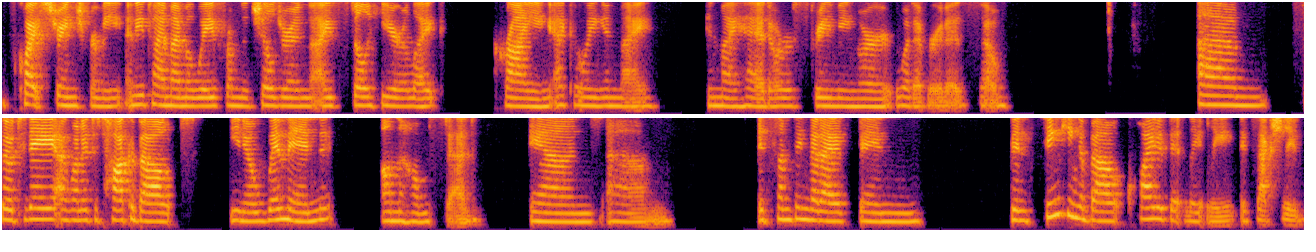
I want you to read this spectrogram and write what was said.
it's quite strange for me. Anytime I'm away from the children, I still hear like crying echoing in my in my head or screaming or whatever it is. So um so today I wanted to talk about, you know, women on the homestead and um it's something that I've been been thinking about quite a bit lately. It's actually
